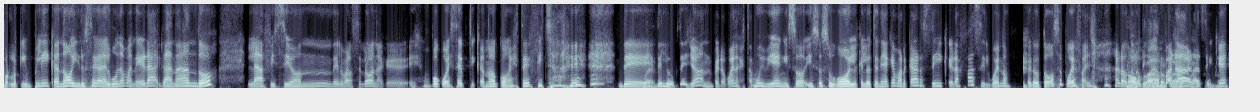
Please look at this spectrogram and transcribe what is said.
por lo que implica, ¿no? Irse de alguna manera ganando la afición del Barcelona, que es un poco escéptica, ¿no? Con este fichaje de, Bueno. de Luke de Jong, pero bueno, está muy bien, hizo, hizo su gol, que lo tenía que marcar, sí, que era fácil, bueno, pero todo se puede fallar o te lo pueden parar, así que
